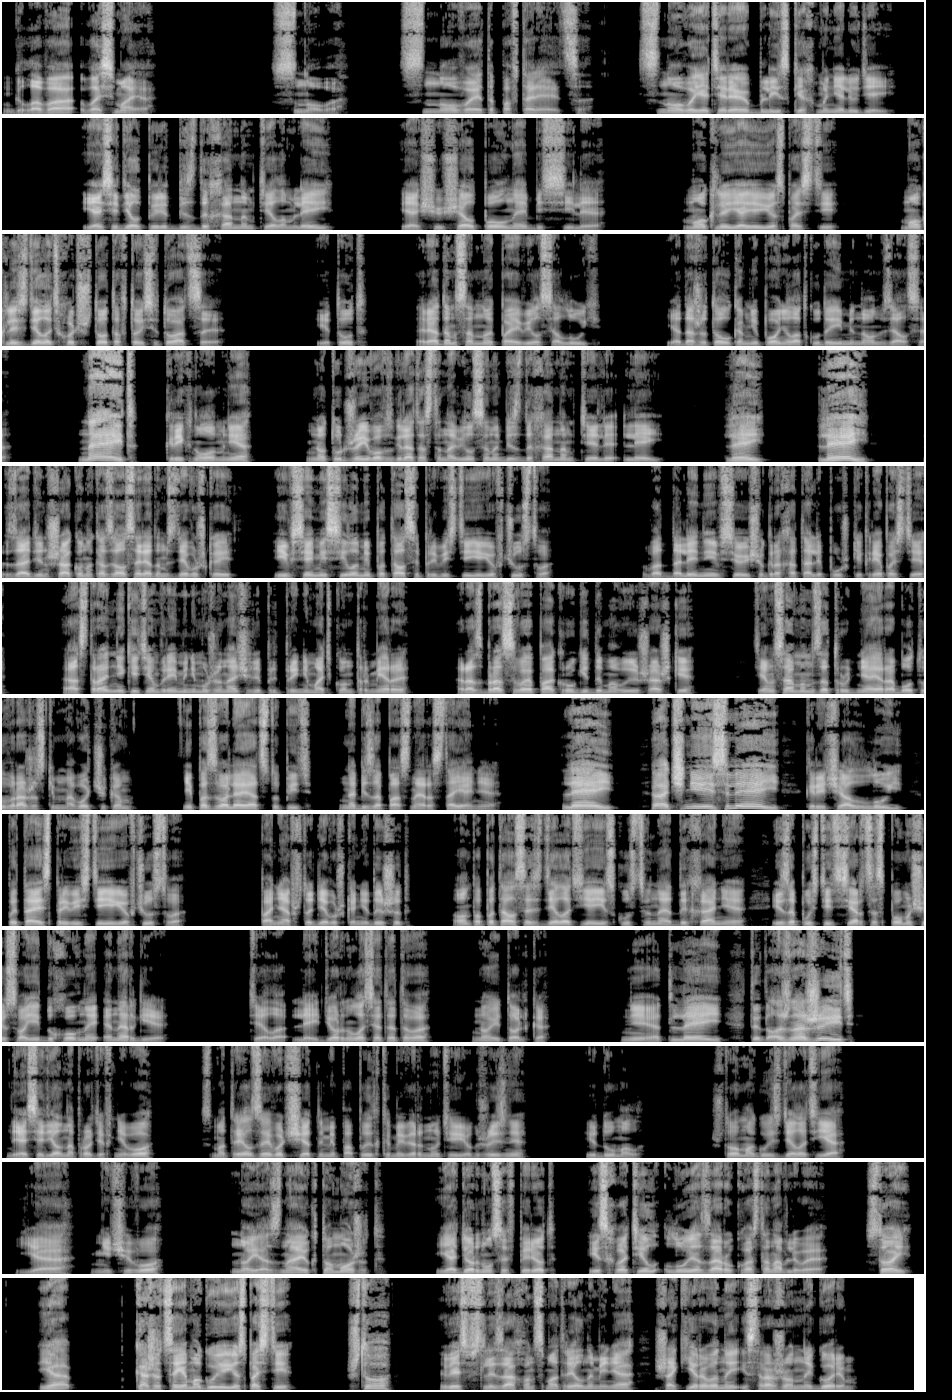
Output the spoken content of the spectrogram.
Глава восьмая Снова. Снова это повторяется. Снова я теряю близких мне людей. Я сидел перед бездыханным телом Лей и ощущал полное бессилие. Мог ли я ее спасти? Мог ли сделать хоть что-то в той ситуации? И тут рядом со мной появился Луй. Я даже толком не понял, откуда именно он взялся. «Нейт!» — крикнул он мне, но тут же его взгляд остановился на бездыханном теле Лей. «Лей! Лей!» За один шаг он оказался рядом с девушкой и всеми силами пытался привести ее в чувство. В отдалении все еще грохотали пушки крепости, а странники тем временем уже начали предпринимать контрмеры, разбрасывая по округе дымовые шашки, тем самым затрудняя работу вражеским наводчикам и позволяя отступить на безопасное расстояние. «Лей! Очнись, Лей!» — кричал Луй, пытаясь привести ее в чувство. Поняв, что девушка не дышит, он попытался сделать ей искусственное дыхание и запустить сердце с помощью своей духовной энергии. Тело Лей дернулось от этого, но и только. «Нет, Лей, ты должна жить!» Я сидел напротив него, смотрел за его тщетными попытками вернуть ее к жизни, и думал, что могу сделать я? Я ничего, но я знаю, кто может. Я дернулся вперед и схватил Луя за руку, останавливая. «Стой! Я... Кажется, я могу ее спасти!» «Что?» Весь в слезах он смотрел на меня, шокированный и сраженный горем.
